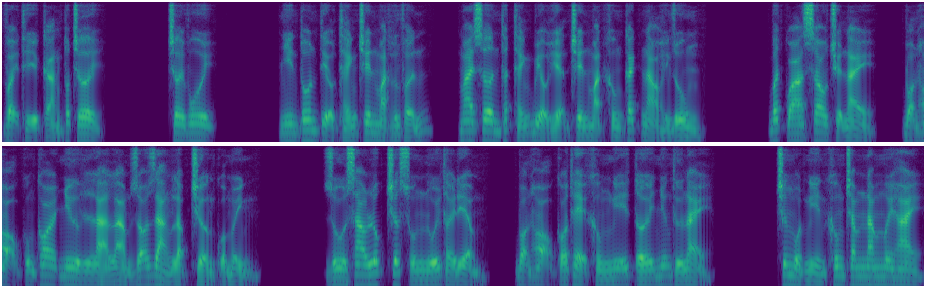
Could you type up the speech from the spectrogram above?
vậy thì càng tốt chơi. Chơi vui. Nhìn tôn tiểu thánh trên mặt hưng phấn, Mai Sơn thất thánh biểu hiện trên mặt không cách nào hình dung. Bất quá sau chuyện này, bọn họ cũng coi như là làm rõ ràng lập trường của mình. Dù sao lúc trước xuống núi thời điểm, bọn họ có thể không nghĩ tới những thứ này chương 1052,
